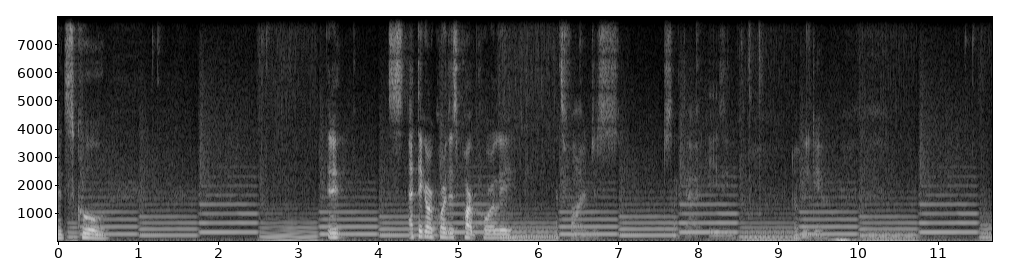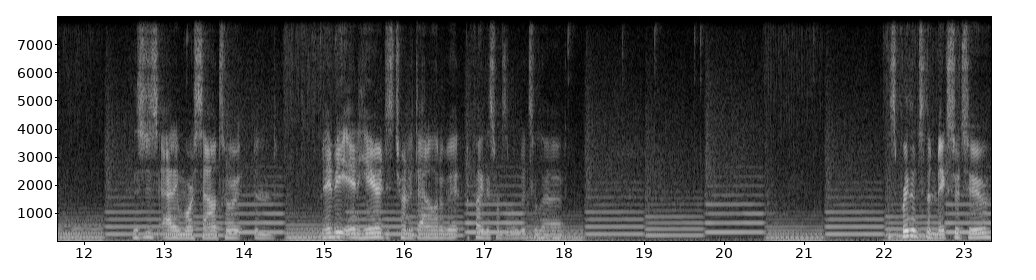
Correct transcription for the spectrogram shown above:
it's cool. And it... I think I record this part poorly. That's fine, just... Just like that, easy. No big deal. This is just adding more sound to it, and... Maybe in here, just turn it down a little bit. I feel like this one's a little bit too loud. Let's bring them to the mixer too.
